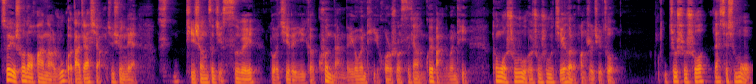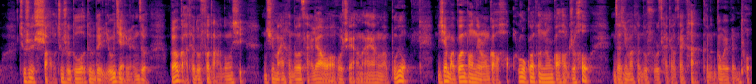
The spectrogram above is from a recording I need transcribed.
所以说的话呢，如果大家想要去训练、提升自己思维逻辑的一个困难的一个问题，或者说思想很匮乏的问题，通过输入和输出结合的方式去做。就是说，less is more，就是少就是多，对不对？由简原则，不要搞太多复杂的东西。你去买很多材料啊，或这样那样啊，不用。你先把官方内容搞好。如果官方内容搞好之后，你再去买很多辅助材料再看，可能更为稳妥。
